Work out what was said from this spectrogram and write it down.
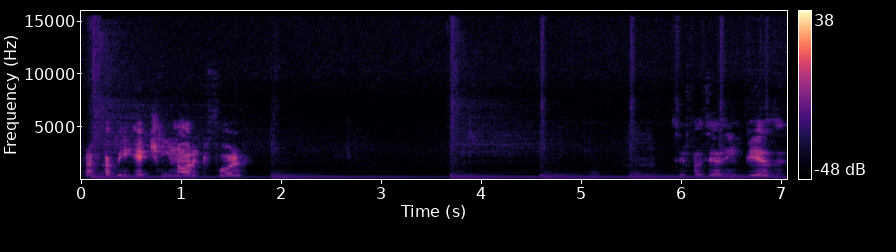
para ficar bem retinho na hora que for fazer a limpeza.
